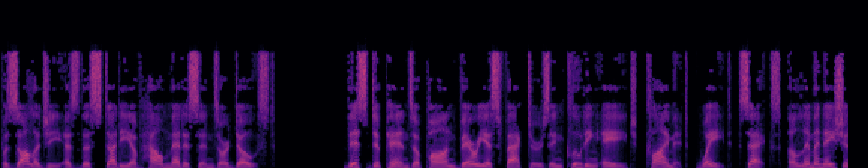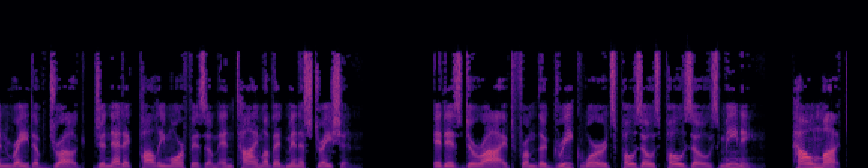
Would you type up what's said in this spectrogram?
Posology is the study of how medicines are dosed. This depends upon various factors including age, climate, weight, sex, elimination rate of drug, genetic polymorphism and time of administration. It is derived from the Greek words posos posos meaning, how much,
